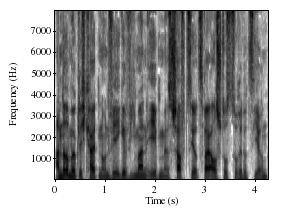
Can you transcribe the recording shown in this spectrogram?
andere Möglichkeiten und Wege, wie man eben es schafft, CO2-Ausstoß zu reduzieren?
